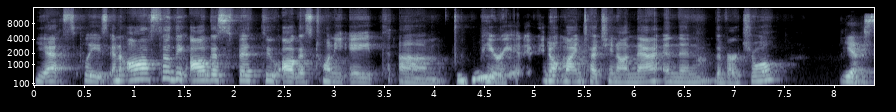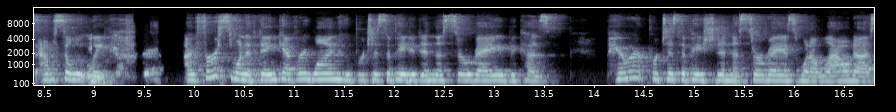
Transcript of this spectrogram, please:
Yes, please. And also the August 5th through August 28th um, mm-hmm. period, if you don't mind touching on that, and then the virtual. Yes, absolutely. I first want to thank everyone who participated in the survey because parent participation in the survey is what allowed us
